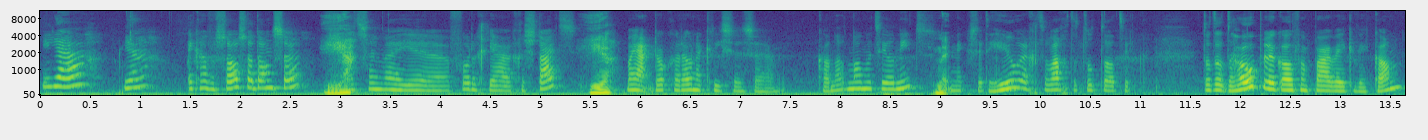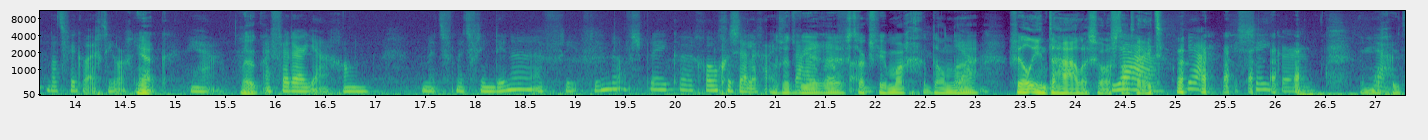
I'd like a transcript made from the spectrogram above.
Ja, ja. Ik hou van salsa dansen. Ja, Dat zijn wij eh, vorig jaar gestart. ja. Maar ja, door coronacrisis eh, kan dat momenteel niet. Nee. En ik zit heel erg te wachten totdat ik tot dat hopelijk over een paar weken weer kan. Dat vind ik wel echt heel erg Ja. leuk. Ja. Leuk. En verder, ja, gewoon met, met vriendinnen en vri- vrienden afspreken. Gewoon gezelligheid. Als het Daar weer eh, straks weer mag, dan eh, Ja. veel in te halen, zoals dat Ja, heet. ja, zeker. Helemaal Ja. goed.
